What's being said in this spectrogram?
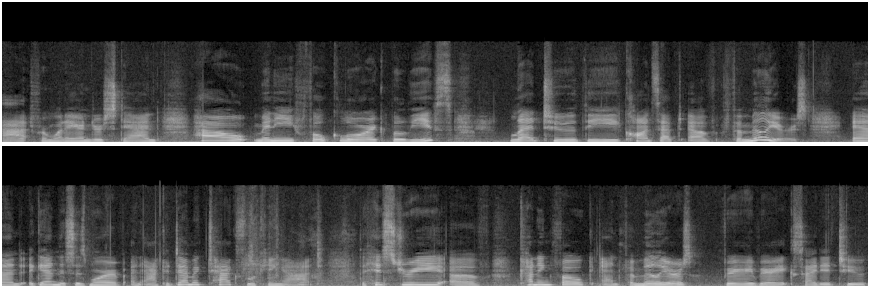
at, from what I understand, how many folkloric beliefs led to the concept of familiars. And again, this is more of an academic text looking at the history of cunning folk and familiars. Very, very excited to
